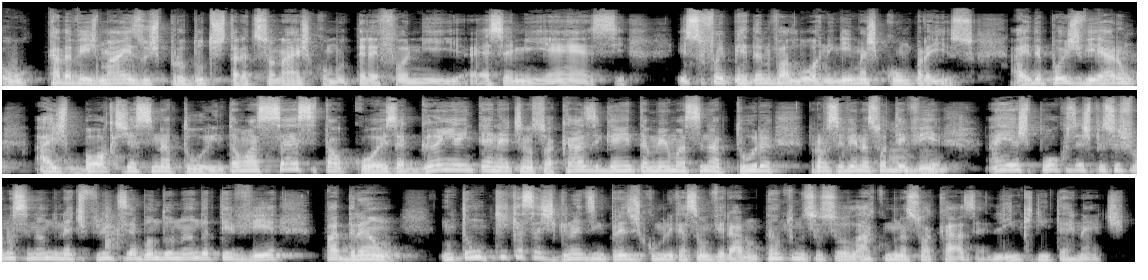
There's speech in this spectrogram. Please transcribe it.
o, cada vez mais os produtos tradicionais, como telefonia, SMS, isso foi perdendo valor, ninguém mais compra isso. Aí depois vieram as boxes de assinatura. Então acesse tal coisa, ganha a internet na sua casa e ganha também uma assinatura para você ver na sua uhum. TV. Aí aos poucos as pessoas foram assinando Netflix e abandonando a TV padrão. Então o que, que essas grandes empresas de comunicação viraram, tanto no seu celular como na sua casa? Link de internet.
